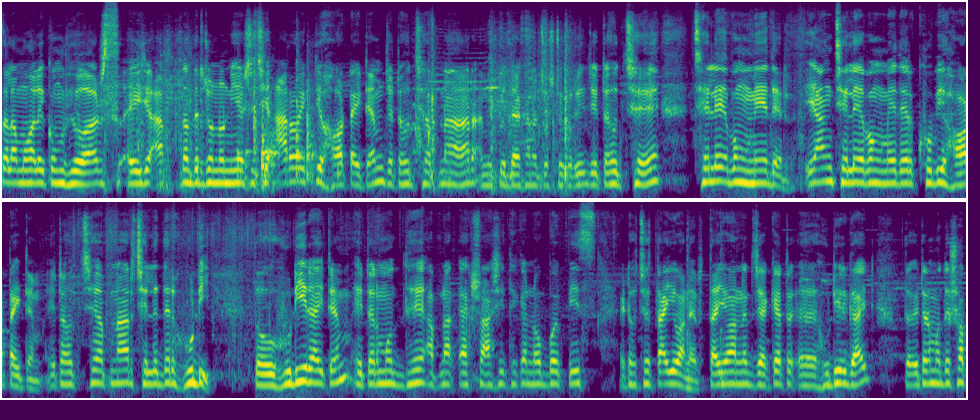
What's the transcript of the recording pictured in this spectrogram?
আসসালামু আলাইকুম ভিউয়ার্স। এই যে আপনাদের জন্য নিয়ে এসেছি আরও একটি হট আইটেম যেটা হচ্ছে আপনার, আমি একটু দেখানোর চেষ্টা করি, যেটা হচ্ছে ছেলে এবং মেয়েদের ইয়াং ছেলে এবং মেয়েদের খুবই হট আইটেম এটা হচ্ছে আপনার ছেলেদের হুডি তো হুডির আইটেম এটার মধ্যে আপনার একশো আশি থেকে নব্বই পিস এটা হচ্ছে তাইওয়ানের তাইওয়ানের জ্যাকেট হুডির গাইড তো এটার মধ্যে সব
